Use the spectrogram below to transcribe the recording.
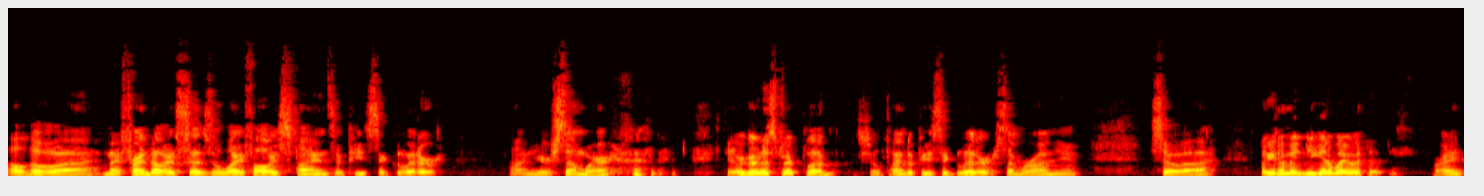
Although uh, my friend always says the wife always finds a piece of glitter on you somewhere. if you ever go to a strip club, she'll find a piece of glitter somewhere on you. So, uh, but you know, maybe you get away with it, right?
